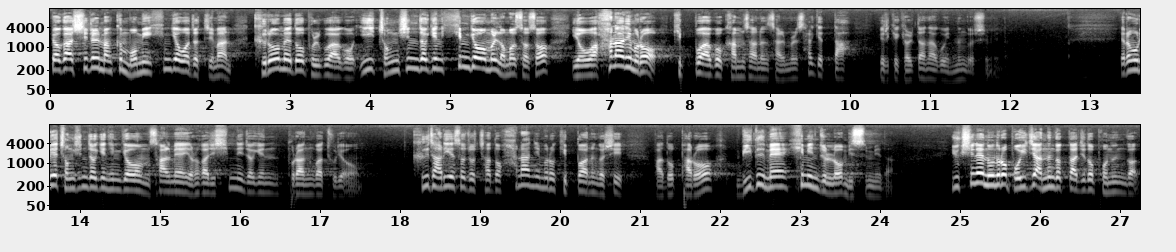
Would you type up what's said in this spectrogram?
뼈가 시릴 만큼 몸이 힘겨워졌지만 그럼에도 불구하고 이 정신적인 힘겨움을 넘어서서 여호와 하나님으로 기뻐하고 감사하는 삶을 살겠다 이렇게 결단하고 있는 것입니다. 여러분 우리의 정신적인 힘겨움, 삶의 여러 가지 심리적인 불안과 두려움 그 자리에서조차도 하나님으로 기뻐하는 것이 바로 바로 믿음의 힘인 줄로 믿습니다. 육신의 눈으로 보이지 않는 것까지도 보는 것,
